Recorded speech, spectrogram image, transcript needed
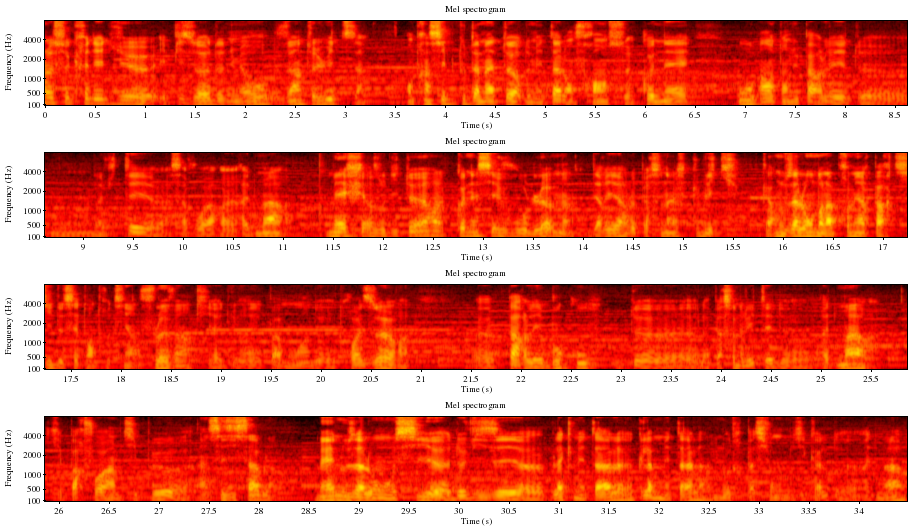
le secret des dieux, épisode numéro 28. En principe, tout amateur de métal en France connaît ou a entendu parler de mon invité, à savoir euh, Redmar. Mais, chers auditeurs, connaissez-vous l'homme derrière le personnage public? Car nous allons dans la première partie de cet entretien fleuve, hein, qui a duré pas moins de 3 heures, euh, parler beaucoup de la personnalité de Redmar, qui est parfois un petit peu euh, insaisissable. Mais nous allons aussi euh, deviser euh, black metal, glam metal, une autre passion musicale de Redmar.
